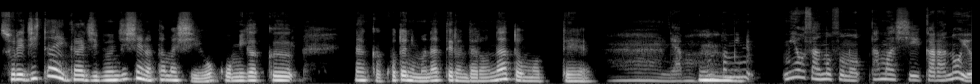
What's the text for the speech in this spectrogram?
それ自体が自分自身の魂をこう磨く、なんかことにもなってるんだろうなと思って。うん、いやもう本当み、みおさんのその魂からの喜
